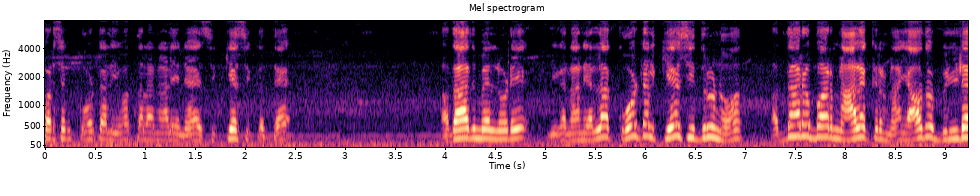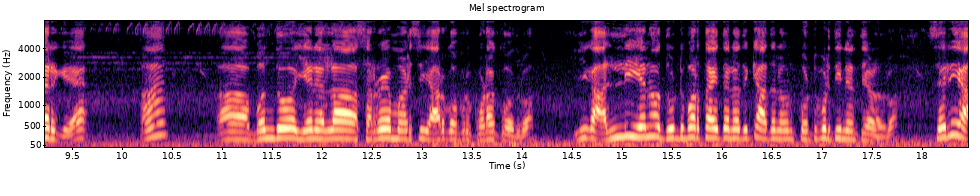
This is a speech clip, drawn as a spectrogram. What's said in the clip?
ಪರ್ಸೆಂಟ್ ಕೋರ್ಟಲ್ಲಿ ಇವತ್ತಲ್ಲ ನಾಳೆ ನ್ಯಾಯ ಸಿಕ್ಕೇ ಸಿಕ್ಕುತ್ತೆ. ಅದಾದಮೇಲೆ ನೋಡಿ, ಈಗ ನಾನು ಎಲ್ಲ ಕೋರ್ಟಲ್ಲಿ ಕೇಸ್ ಇದ್ರೂ ಹದಿನಾರು ಬಾರ್ ನಾಲ್ಕರನ್ನ ಯಾವುದೋ ಬಿಲ್ಡರ್ಗೆ ಬಂದು ಏನೆಲ್ಲ ಸರ್ವೆ ಮಾಡಿಸಿ ಯಾರಿಗೊಬ್ರು ಕೊಡೋಕೆ ಹೋದ್ರು. ಈಗ ಅಲ್ಲಿ ಏನೋ ದುಡ್ಡು ಬರ್ತೈತೆ ಅನ್ನೋದಕ್ಕೆ ಅದನ್ನು ಅವ್ನು ಕೊಟ್ಬಿಡ್ತೀನಿ ಅಂತ ಹೇಳಿದ್ರು ಸರಿಯಾ?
